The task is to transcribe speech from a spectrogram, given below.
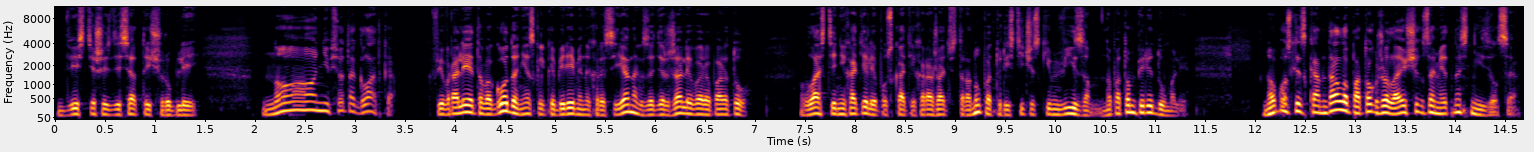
260 тысяч рублей. Но не все так гладко. В феврале этого года несколько беременных россиянок задержали в аэропорту. Власти не хотели пускать их рожать в страну по туристическим визам, но потом передумали. Но после скандала поток желающих заметно снизился.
